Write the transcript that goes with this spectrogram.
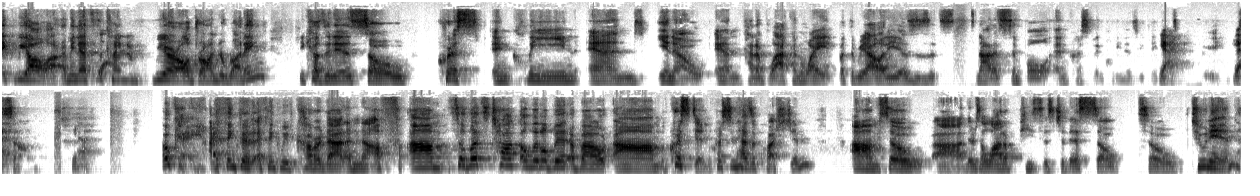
like we all are. I mean that's yeah. the kind of we are all drawn to running because it is so crisp and clean and you know and kind of black and white. But the reality is is it's not as simple and crisp and clean as you think yeah. yeah. So yeah. Okay, I think that I think we've covered that enough. Um, so let's talk a little bit about um, Kristen. Kristen has a question. Um, so uh, there's a lot of pieces to this. So so tune in.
